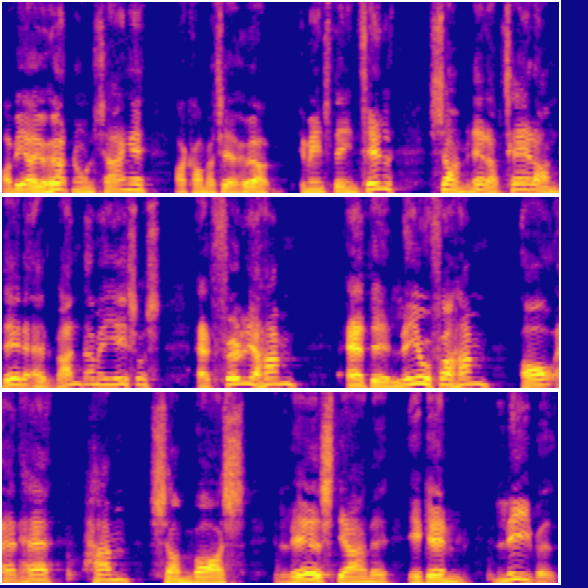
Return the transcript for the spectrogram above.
Og vi har jo hørt nogle sange, og kommer til at høre mindst en til, som netop taler om dette at vandre med Jesus, at følge ham, at uh, leve for ham, og at have ham som vores ledestjerne igennem livet.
